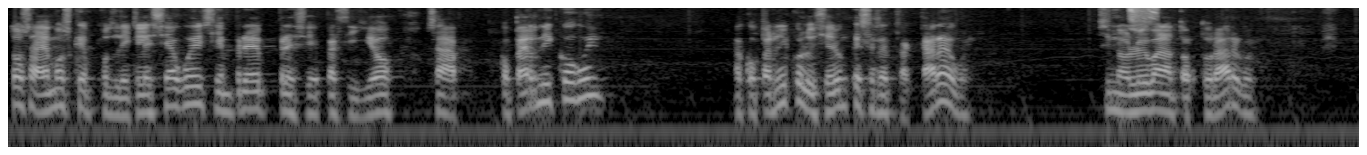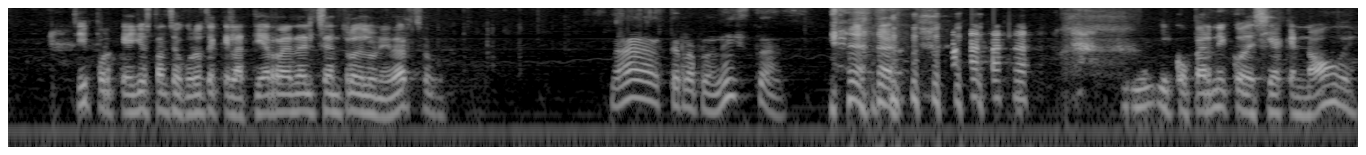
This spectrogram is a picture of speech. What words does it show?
todos sabemos que pues la iglesia, güey, siempre persi- persiguió, o sea, Copérnico, güey, a Copérnico lo hicieron que se retractara, güey. Si no lo iban a torturar, güey. Sí, porque ellos están seguros de que la Tierra era el centro del universo, güey. Ah, terraplanistas. Y, y Copérnico decía que no, güey.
